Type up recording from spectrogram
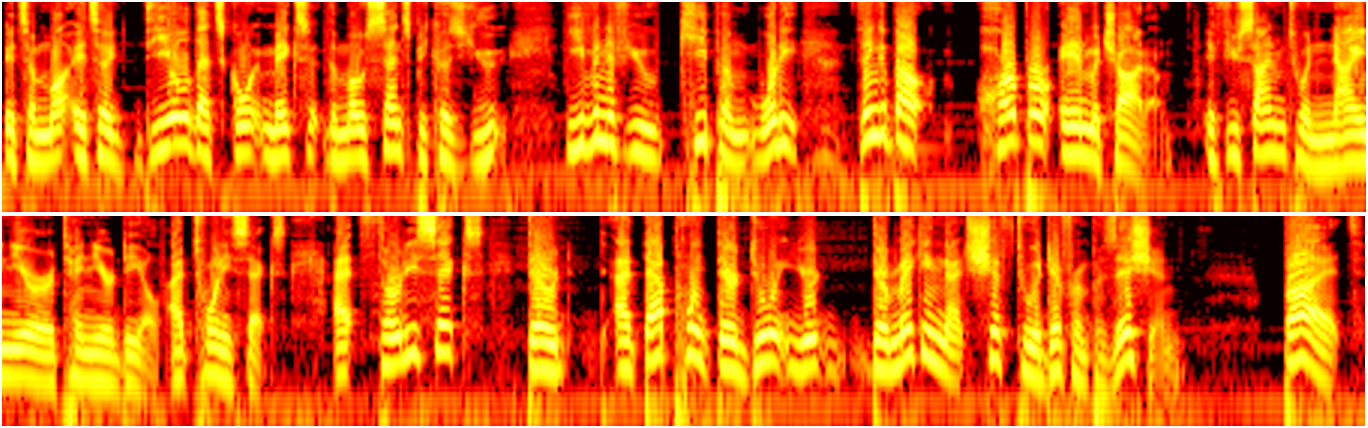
It's a it's a deal that's going makes the most sense because you even if you keep him, what do you think about Harper and Machado? If you sign him to a nine year or ten year deal at 26, at 36, they're at that point they're doing you're they're making that shift to a different position, but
